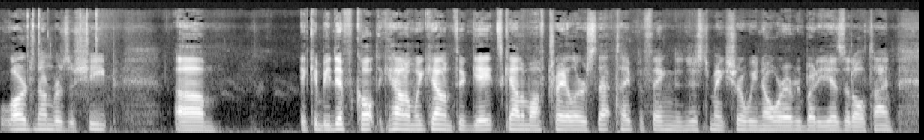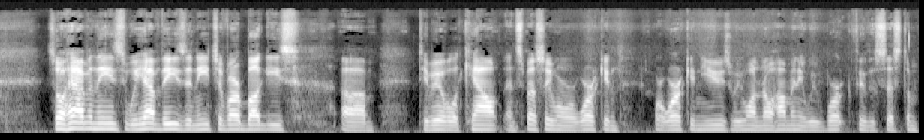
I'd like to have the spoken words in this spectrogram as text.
large numbers of sheep, um, it can be difficult to count them. We count them through gates, count them off trailers, that type of thing, to just to make sure we know where everybody is at all time. So having these, we have these in each of our buggies um, to be able to count, and especially when we're working, we're working ewes. We want to know how many we work through the system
